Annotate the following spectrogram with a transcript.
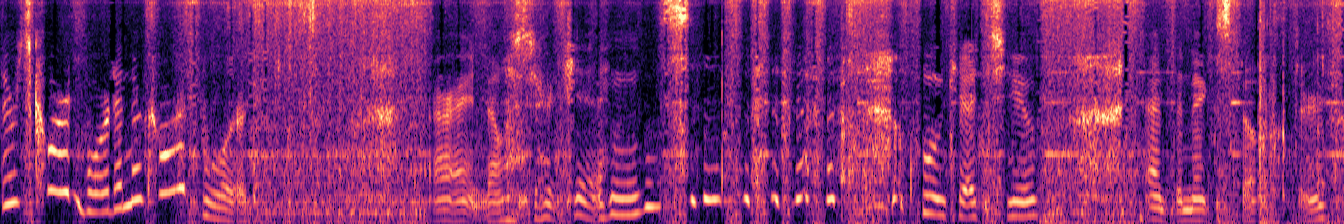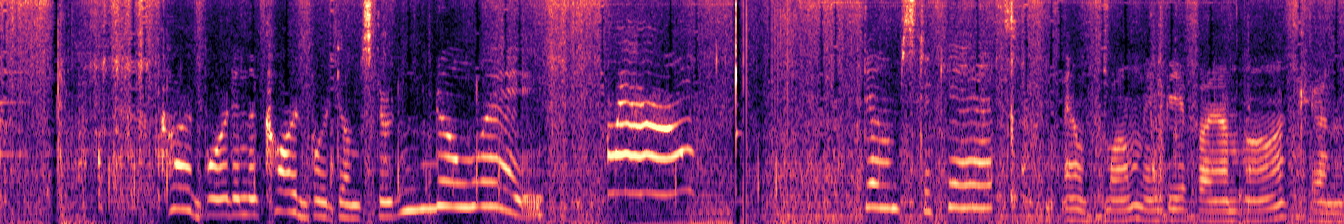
There's cardboard in their cardboard. Alright, dumpster kittens. we'll catch you at the next dumpster. Cardboard in the cardboard dumpster. No way! Meow. Dumpster cats. Now, oh, well, maybe if I unlock and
